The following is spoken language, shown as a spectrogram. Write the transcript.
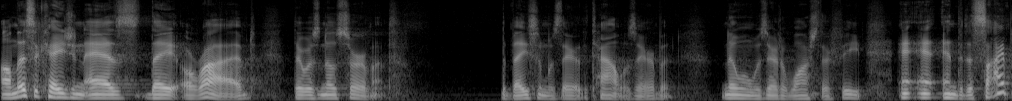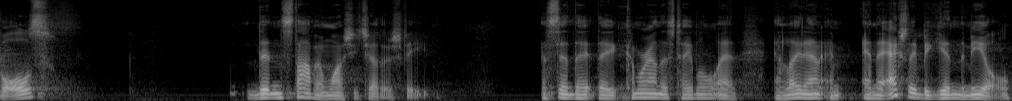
On this occasion, as they arrived, there was no servant. The basin was there, the towel was there, but no one was there to wash their feet. And, and, and the disciples didn't stop and wash each other's feet. Instead, they, they come around this table and, and lay down, and, and they actually begin the meal.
